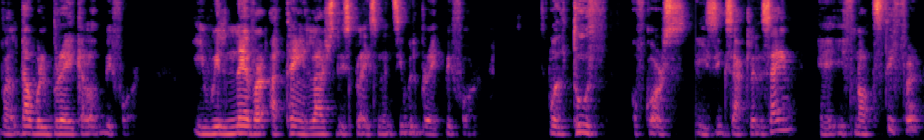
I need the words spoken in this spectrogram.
Well, that will break a lot before. It will never attain large displacements. It will break before. Well, tooth, of course, is exactly the same, eh, if not stiffer.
